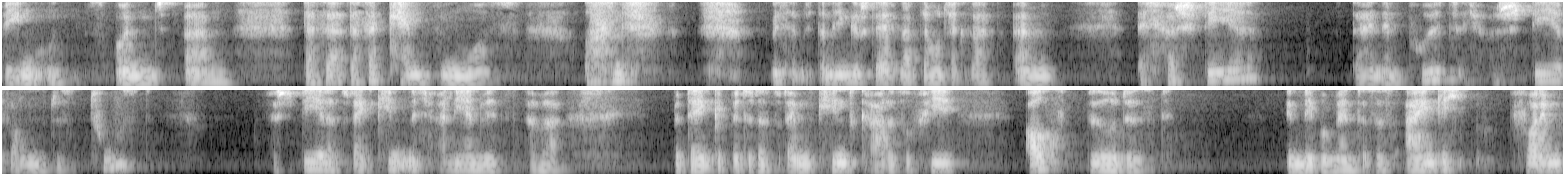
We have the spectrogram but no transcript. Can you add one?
wegen uns und ähm, dass, er, dass er kämpfen muss. Und ich habe mich dann hingestellt und habe der Mutter gesagt, ähm, ich verstehe deinen Impuls, ich verstehe, warum du das tust, ich verstehe, dass du dein Kind nicht verlieren willst, aber bedenke bitte, dass du deinem Kind gerade so viel aufbürdest in dem Moment. Es ist eigentlich vor dem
